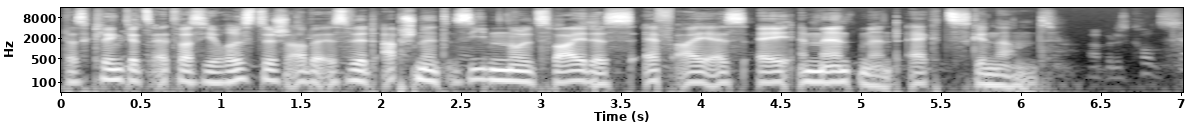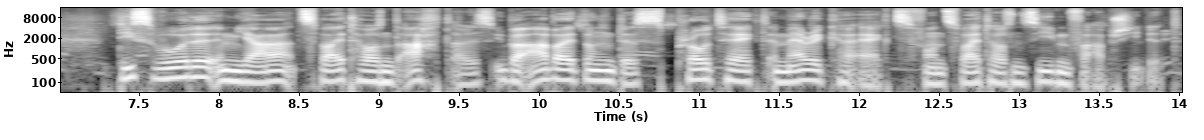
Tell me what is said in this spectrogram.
Das klingt jetzt etwas juristisch, aber es wird Abschnitt 702 des FISA Amendment Acts genannt. Dies wurde im Jahr 2008 als Überarbeitung des Protect America Acts von 2007 verabschiedet.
